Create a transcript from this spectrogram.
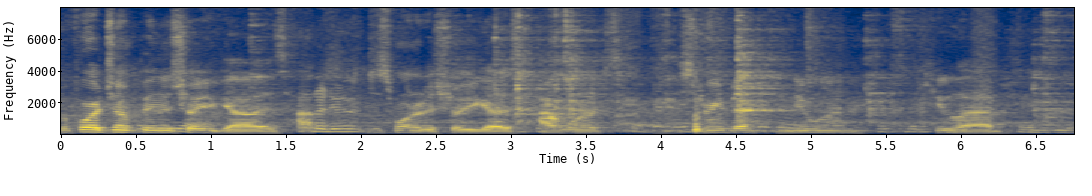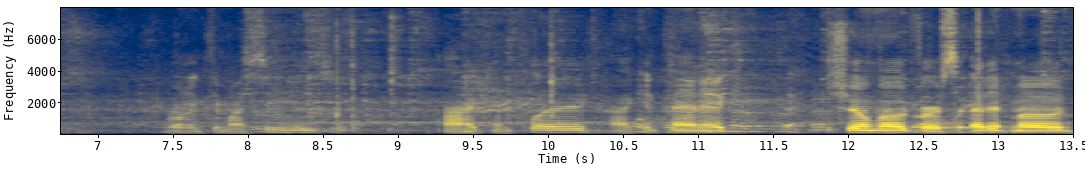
before I jump in and show you guys how to do it, just wanted to show you guys how it works. Stream Deck, the new one, QLab, running through my scenes. I can play, I can panic, show mode versus edit mode.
